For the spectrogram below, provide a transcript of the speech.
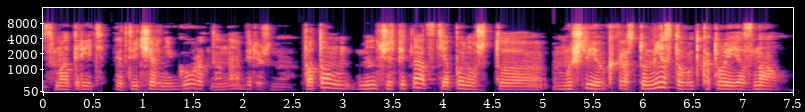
смотреть этот вечерний город, на набережную. Потом, минут через 15 я понял, что мы шли как раз в то место, вот, которое я знал.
